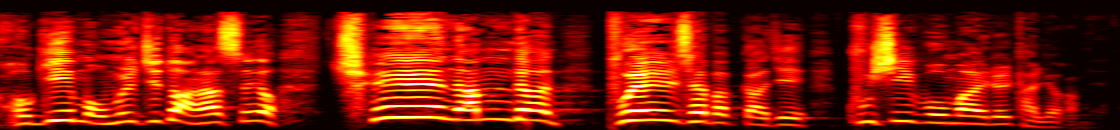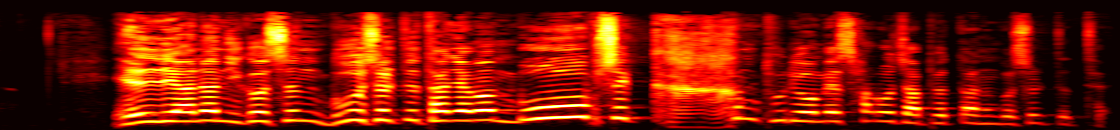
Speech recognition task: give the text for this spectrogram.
거기 머물지도 않았어요. 최남단 부엘세바까지 95마일을 달려갑니다. 엘리야는 이것은 무엇을 뜻하냐면 몹시 큰 두려움에 사로잡혔다는 것을 뜻해요.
